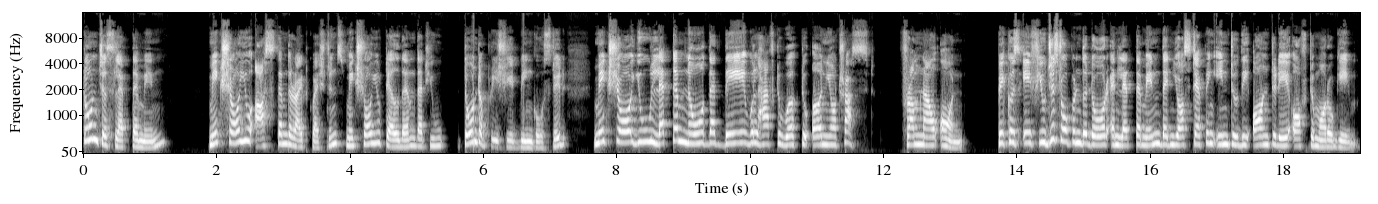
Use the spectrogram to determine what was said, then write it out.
don't just let them in. Make sure you ask them the right questions. Make sure you tell them that you don't appreciate being ghosted. Make sure you let them know that they will have to work to earn your trust from now on. Because if you just open the door and let them in, then you're stepping into the on today, off tomorrow game.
